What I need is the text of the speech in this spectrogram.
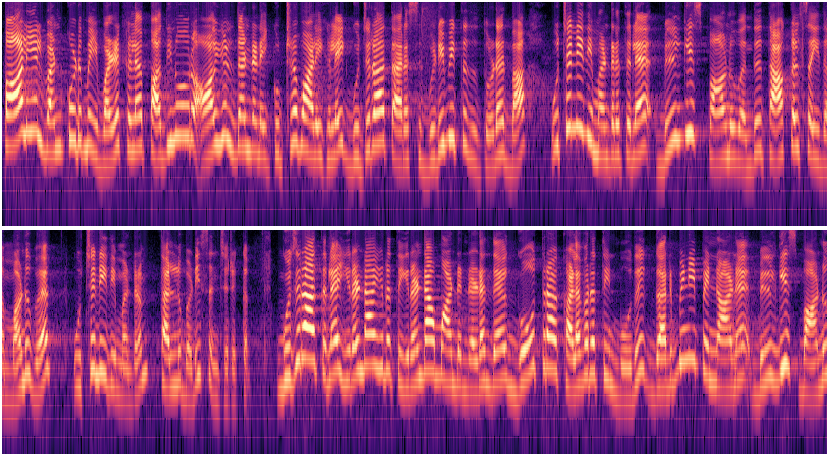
பாலியல் வன்கொடுமை வழக்கில் பதினோரு ஆயுள் தண்டனை குற்றவாளிகளை குஜராத் அரசு விடுவித்தது தொடர்பாக தொடர்பா நீதிமன்றத்தில் பில்கிஸ் பானு வந்து தாக்கல் செய்த மனுவை உச்சநீதிமன்றம் தள்ளுபடி செஞ்சிருக்கு. குஜராத்தில் இரண்டாயிரத்தி இரண்டாம் ஆண்டு நடந்த கோத்ரா கலவரத்தின் போது கர்ப்பிணி பெண்ணான பில்கிஸ் பானு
